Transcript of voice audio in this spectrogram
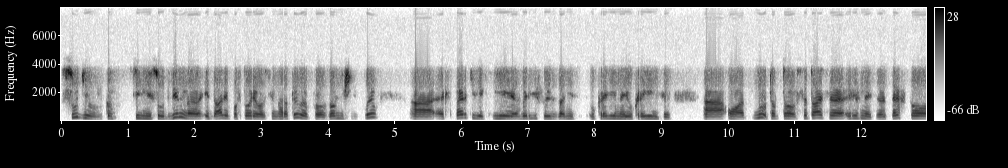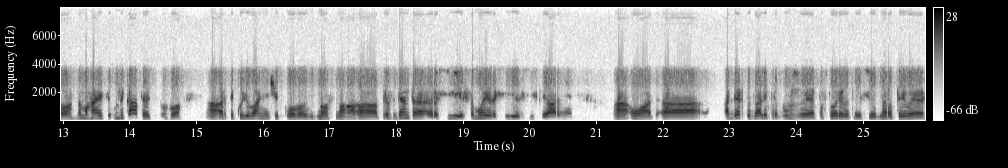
суддів в Конституційний суд, він і далі повторював ці наративи про зовнішній вплив експертів, які вирішують замість України і українців. А, от ну тобто ситуація різниця. Дехто намагається уникати цього артикулювання чіткого відносно президента Росії, самої Росії, російської армії. А, от а, дехто далі продовжує повторювати ці наративи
